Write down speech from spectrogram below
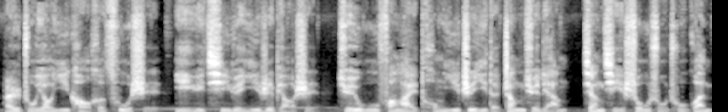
而主要依靠和促使已于七月一日表示绝无妨碍统一之意的张学良将其收属出关，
